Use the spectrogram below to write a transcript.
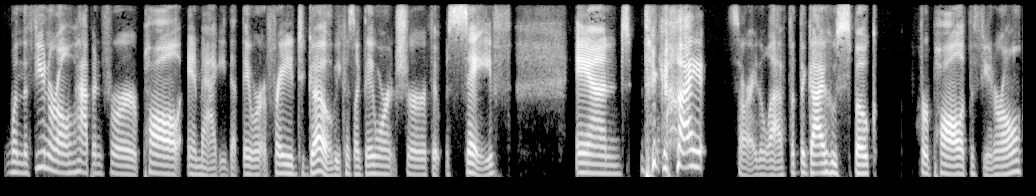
when the funeral happened for Paul and Maggie, that they were afraid to go because like they weren't sure if it was safe. And the guy, sorry to laugh, but the guy who spoke for Paul at the funeral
